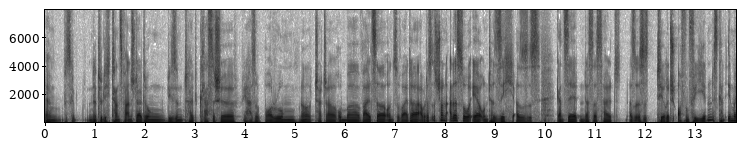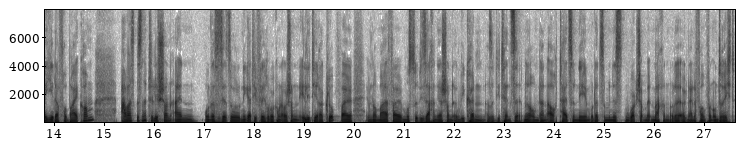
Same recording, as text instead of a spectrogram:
Ähm, es gibt natürlich Tanzveranstaltungen, die sind halt klassische, ja, so Ballroom, ne, Cha-Cha, Rumba, Walzer und so weiter, aber das ist schon alles so eher unter sich. Also es ist ganz selten, dass das halt, also es ist theoretisch offen für jeden, es kann immer jeder vorbeikommen, aber es ist natürlich schon ein, ohne dass es jetzt so negativ vielleicht rüberkommt, aber schon ein elitärer Club, weil im Normalfall musst du die Sachen ja schon irgendwie können, also die Tänze, ne, um dann auch teilzunehmen oder zumindest einen Workshop mitmachen oder irgendeine Form von Unterricht.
